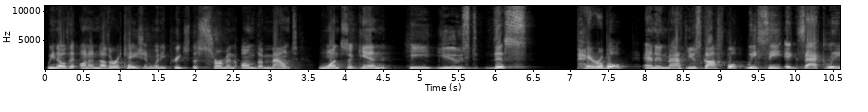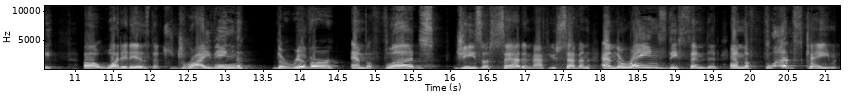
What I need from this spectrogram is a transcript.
We know that on another occasion, when he preached the Sermon on the Mount, once again, he used this parable and in Matthew's gospel, we see exactly uh, what it is that's driving the river and the floods. Jesus said in Matthew 7, and the rains descended, and the floods came,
